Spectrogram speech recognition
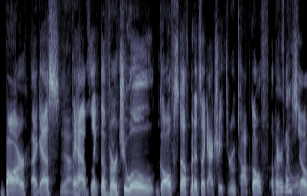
bar, I guess. Yeah. They have like the virtual golf stuff, but it's like actually through Top Golf apparently. cool. So,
